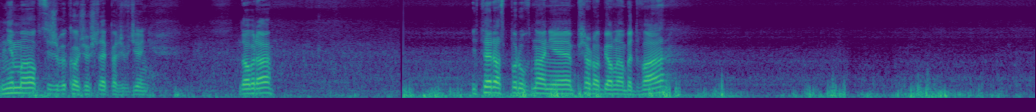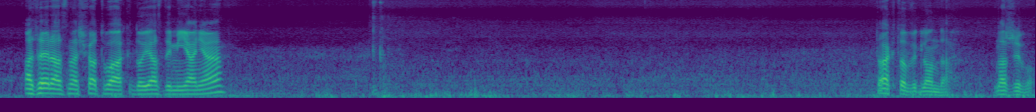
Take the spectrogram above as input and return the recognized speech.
Nie ma opcji, żeby kogoś oślepiać w dzień. Dobra. I teraz porównanie przerobione B2. A teraz na światłach do jazdy mijania. Tak to wygląda na żywo.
